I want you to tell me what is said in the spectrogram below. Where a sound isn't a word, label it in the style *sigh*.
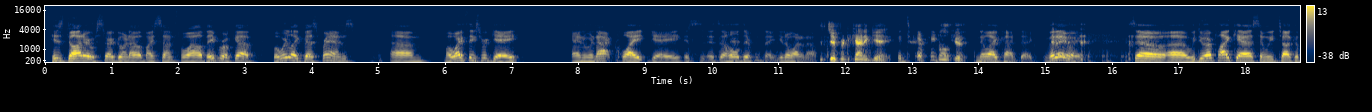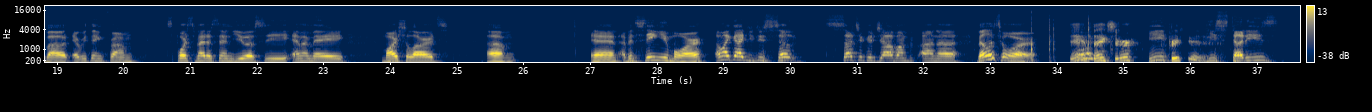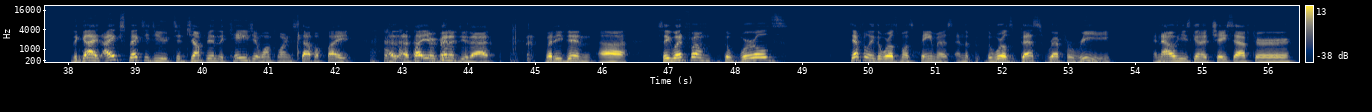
his daughter started going out with my son for a while. They broke up, but we're like best friends. Um, my wife thinks we're gay, and we're not quite gay. It's it's a whole different thing. You don't want to know. It's a different kind of gay. *laughs* Different- all good. no eye contact. But anyway, so uh, we do our podcast and we talk about everything from sports medicine, UFC, MMA, martial arts. Um, and I've been seeing you more. Oh my God, you do so such a good job on on uh, Bellator. Damn, Oh, thanks, sir. I He appreciate it. he studies the guys. I expected you to jump in the cage at one point and stop a fight. I, I thought you were gonna do that, but he didn't. Uh, so he went from the world's, definitely the world's most famous and the the world's best referee, and now he's gonna chase after.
